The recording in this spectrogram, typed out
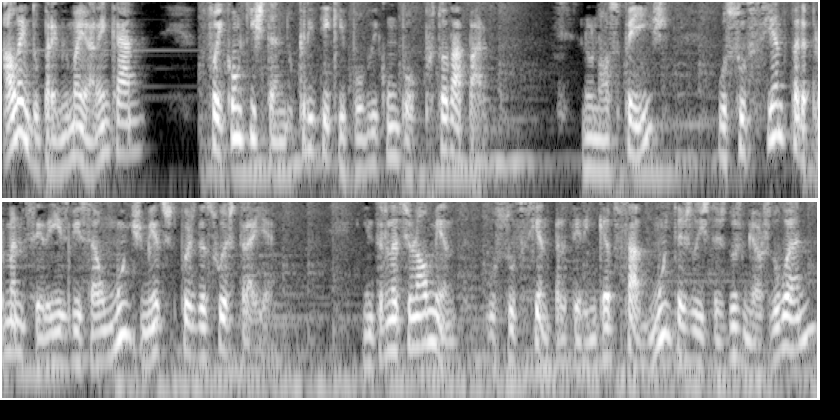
Além do prémio maior em Cannes, foi conquistando crítica e público um pouco por toda a parte. No nosso país, o suficiente para permanecer em exibição muitos meses depois da sua estreia. Internacionalmente, o suficiente para ter encabeçado muitas listas dos melhores do ano,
